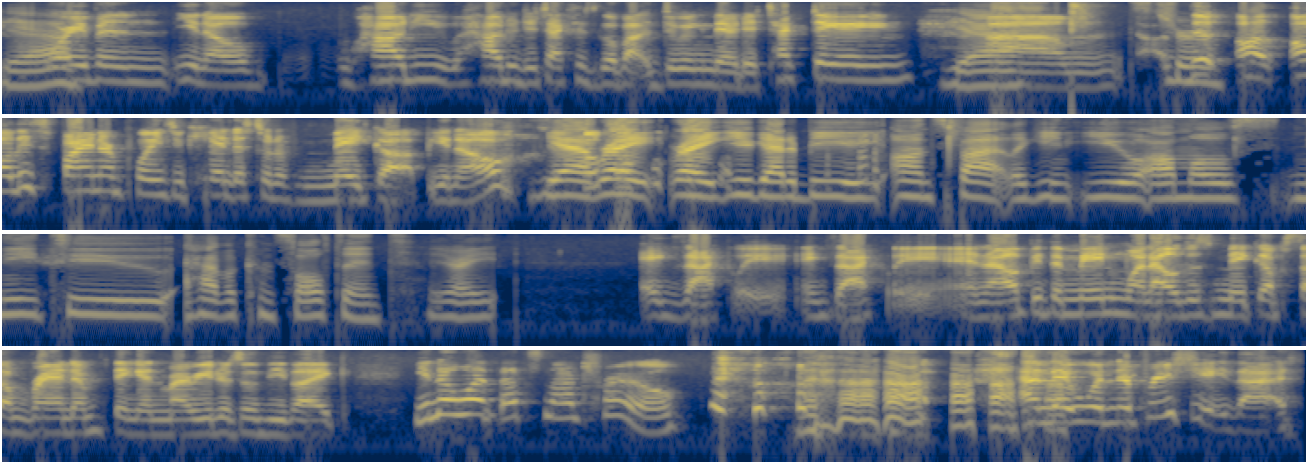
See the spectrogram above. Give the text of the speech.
Yeah. or even you know how do you how do detectives go about doing their detecting? yeah. Um, true. the- all, all these finer points you can't just sort of make up, you know. yeah, right, right. You got to be on spot. Like you, you almost need to have a consultant, right? Exactly, exactly. And I'll be the main one. I'll just make up some random thing, and my readers will be like, you know what? That's not true. and they wouldn't appreciate that.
